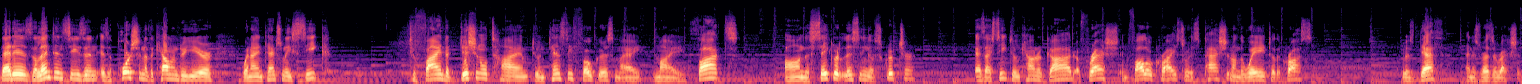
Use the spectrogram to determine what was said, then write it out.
That is, the Lenten season is a portion of the calendar year when I intentionally seek to find additional time to intensely focus my, my thoughts on the sacred listening of Scripture as I seek to encounter God afresh and follow Christ through His passion on the way to the cross, through His death and His resurrection.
